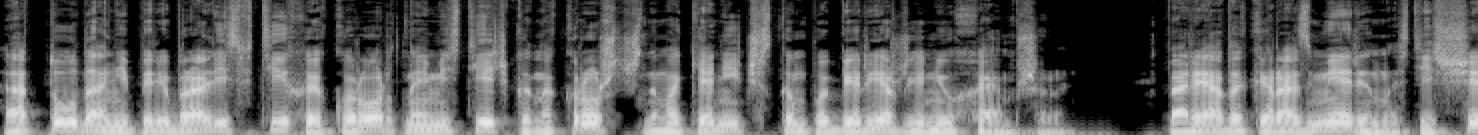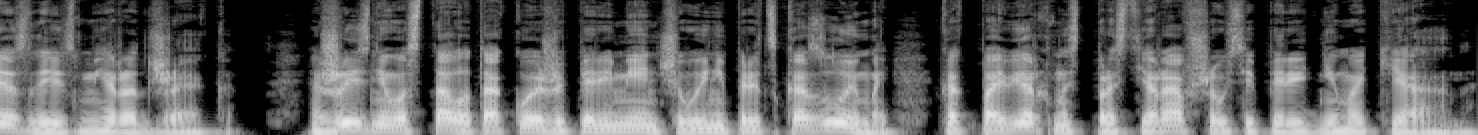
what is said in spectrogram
Оттуда они перебрались в тихое курортное местечко на крошечном океаническом побережье Нью-Хэмпшира. Порядок и размеренность исчезли из мира Джека. Жизнь его стала такой же переменчивой и непредсказуемой, как поверхность простиравшегося перед ним океана.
